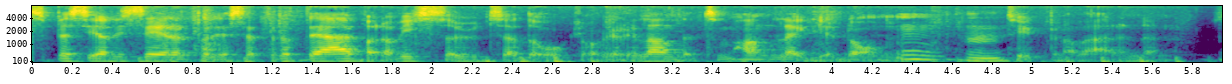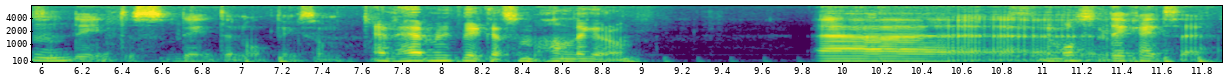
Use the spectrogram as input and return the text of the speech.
specialiserad på det sättet att det är bara vissa utsedda åklagare i landet som handlägger de mm. mm. typen av ärenden. Så mm. det, är inte, det är inte någonting som... Är det hemligt vilka som handlägger dem? Uh, det, det kan jag inte säga.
